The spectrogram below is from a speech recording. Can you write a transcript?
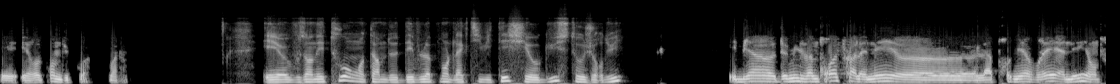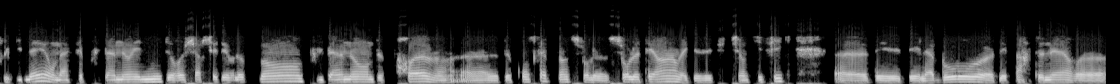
et, et, reprendre du poids. Voilà. Et vous en êtes où en termes de développement de l'activité chez Auguste aujourd'hui? Eh bien, 2023 sera l'année, euh, la première vraie année entre guillemets. On a fait plus d'un an et demi de recherche et développement, plus d'un an de preuves, euh, de concepts hein, sur le sur le terrain avec des études scientifiques, euh, des, des, labos, euh, des partenaires euh,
